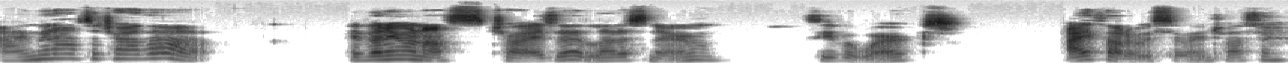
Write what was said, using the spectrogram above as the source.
I'm gonna have to try that. If anyone else tries it, let us know. See if it works. I thought it was so interesting.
